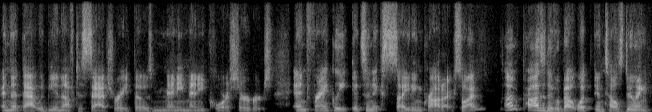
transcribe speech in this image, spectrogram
and that that would be enough to saturate those many, many core servers. And frankly, it's an exciting product. So I'm, I'm positive about what Intel's doing,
